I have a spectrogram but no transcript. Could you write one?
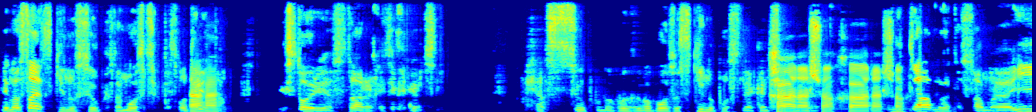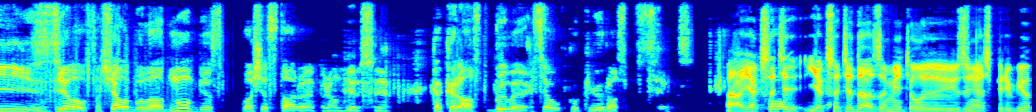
я на сайт скину ссылку, там можете посмотреть ага. там история старых этих версий. Сейчас ссылку попозже скину после окончания. Хорошо, хорошо. И там это самое. И сделал, сначала было одно, без вообще старая прям версия. Как раз было, я хотел копию раз сделать. А я, кстати, я, кстати, да, заметил, извиняюсь, перебью,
